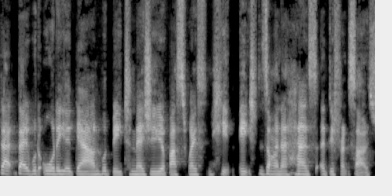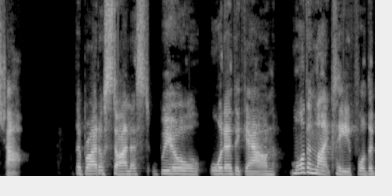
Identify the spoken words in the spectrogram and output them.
that they would order your gown would be to measure your bust, waist, and hip. Each designer has a different size chart. The bridal stylist will order the gown more than likely for the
